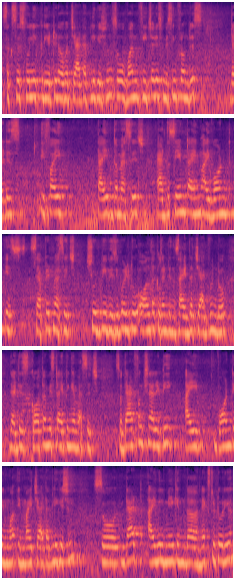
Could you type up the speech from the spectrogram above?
successfully created our chat application. So one feature is missing from this. That is if I type the message. At the same time I want a separate message should be visible to all the content inside the chat window. That is Gautam is typing a message. So that functionality I want in my, in my chat application. So that I will make in the next tutorial.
